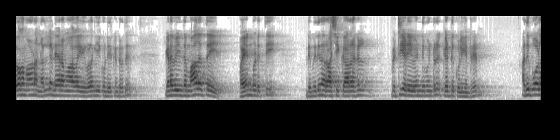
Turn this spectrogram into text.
யோகமான நல்ல நேரமாக இது விளங்கி கொண்டிருக்கின்றது. எனவே இந்த மாதத்தை பயன்படுத்தி இந்த மிதின ராசிக்காரர்கள் வெற்றியடைய வேண்டுமென்று கேட்டுக்கொள்கின்றேன். அதுபோல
